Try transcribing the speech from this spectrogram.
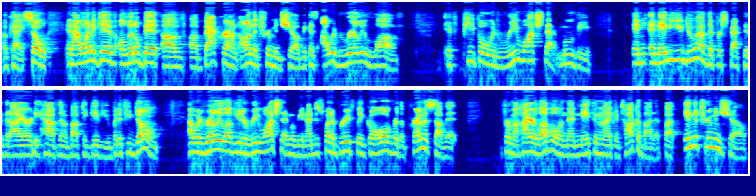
Okay, so and I want to give a little bit of a background on The Truman Show because I would really love if people would rewatch that movie and and maybe you do have the perspective that I already have them about to give you, but if you don't, I would really love you to rewatch that movie and I just want to briefly go over the premise of it from a higher level and then Nathan and I can talk about it. But in the Truman Show,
